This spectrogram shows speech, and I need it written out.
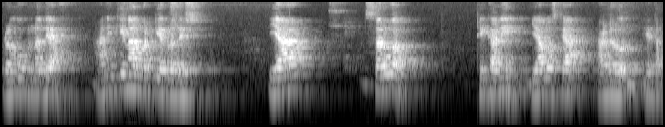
प्रमुख नद्या आणि किनारपट्टीय प्रदेश. या सर्व ठिकाणी या वस्त्या आढळून येतात.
